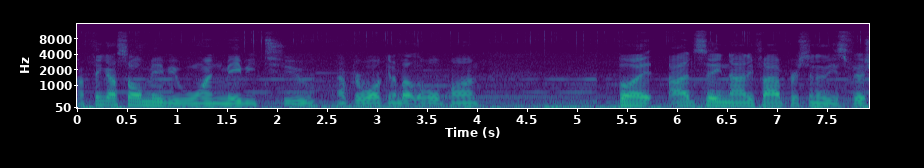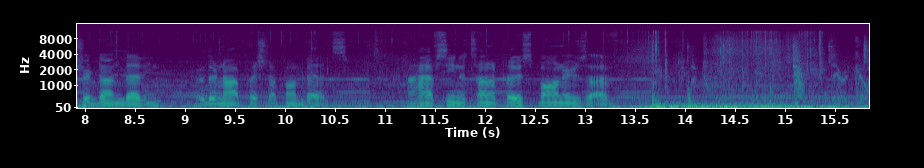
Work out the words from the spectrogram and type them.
I think I saw maybe one, maybe two after walking about the whole pond. But I'd say 95% of these fish are done bedding or they're not pushed up on beds. I have seen a ton of post spawners. I've there we go,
